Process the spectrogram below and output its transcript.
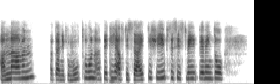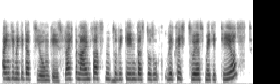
Annahmen deine Vermutungen wirklich auf die Seite schiebst. Es ist wie, wenn du in die Meditation gehst. Vielleicht am einfachsten zu Beginn, dass du wirklich zuerst meditierst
